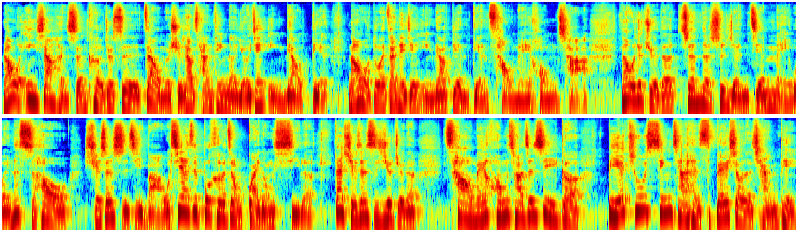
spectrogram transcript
然后我印象很深刻，就是在我们学校餐厅呢有一间饮料店，然后我都会在那间饮料店点草莓红茶，然后我就觉得真的是人间美味。那时候学生时期吧，我现在是不喝这种怪东西了，但学生时期就觉得草莓红茶真是一个。别出心裁、很 special 的产品，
